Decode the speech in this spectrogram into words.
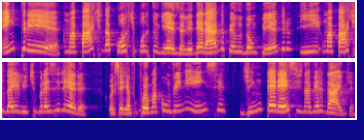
entre uma parte da corte portuguesa liderada pelo Dom Pedro e uma parte da elite brasileira. Ou seja, foi uma conveniência de interesses, na verdade.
